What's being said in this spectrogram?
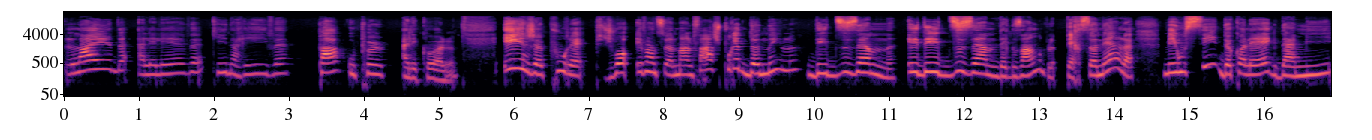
l'aide à l'élève qui n'arrive pas ou peu à l'école. Et je pourrais, puis je vais éventuellement le faire, je pourrais te donner des dizaines et des dizaines d'exemples personnels, mais aussi de collègues, d'amis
